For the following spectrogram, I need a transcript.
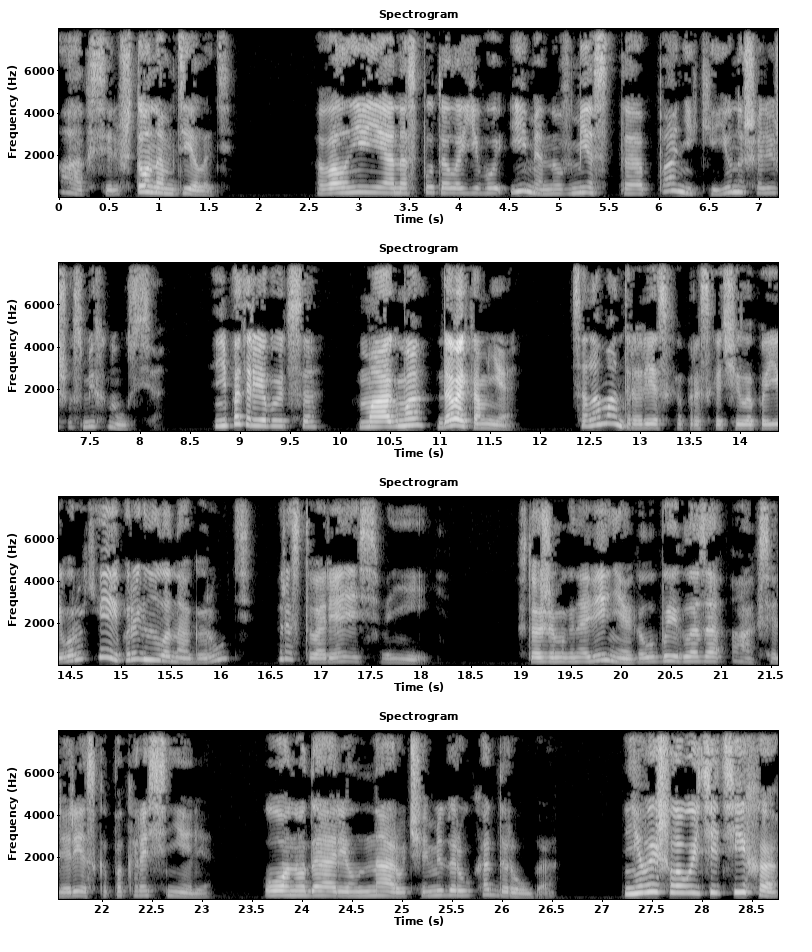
Аксель, что нам делать? В волнении она спутала его имя, но вместо паники юноша лишь усмехнулся. «Не потребуется. Магма, давай ко мне!» Саламандра резко проскочила по его руке и прыгнула на грудь, растворяясь в ней. В то же мгновение голубые глаза Акселя резко покраснели. Он ударил наручами друг от друга. «Не вышло уйти тихо,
